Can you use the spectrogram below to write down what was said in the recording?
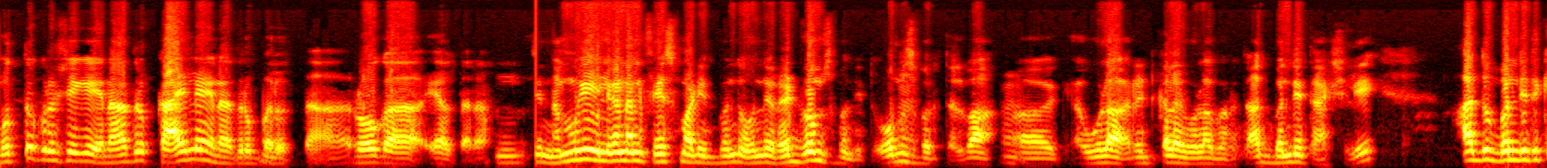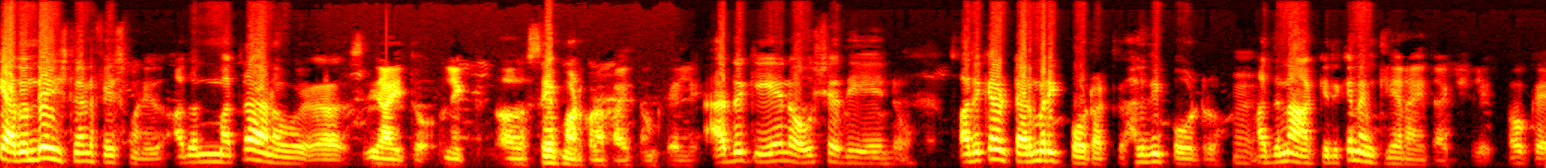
ಮುತ್ತು ಕೃಷಿಗೆ ಏನಾದ್ರೂ ಕಾಯಿಲೆ ಏನಾದ್ರೂ ಬರುತ್ತಾ? ರೋಗ ಯಾವ ತರ. ನಮ್ಗೆ ಇಲ್ಲಿ ನಾನು ಫೇಸ್ ಮಾಡಿದ್ ಬಂದು ಒಂದು ರೆಡ್ ವರ್ಮ್ಸ್ ಬಂದಿತ್ತು. ಓಮ್ಸ್ ಬರುತ್ತಲ್ವಾ? ಹುಳ ರೆಡ್ ಕಲರ್ ಹುಳ ಬರುತ್ತೆ. ಅದು ಬಂದಿತ್ತು ಆಕ್ಚುಲಿ ಅದು ಬಂದಿದ್ದಕ್ಕೆ ಅದೊಂದೇ ಇಷ್ಟು ಫೇಸ್ ಮಾಡಿದ್ರು ಅದೊಂದು ಮಾತ್ರ ನಾವು ಇದಾಯ್ತು. ಆಯ್ತು ಲೈಕ್ ಸೇವ್ ಮಾಡ್ಕೊಳಕ್ ಆಯ್ತು ನಮ್ಮ ಕೈಯಲ್ಲಿ. ಅದಕ್ಕೆ ಏನು ಔಷಧಿ ಏನು? ಅದಕ್ಕೆ ಟರ್ಮರಿಕ್ ಪೌಡರ್ ಹಾಕ್ತಾರೆ ಹಳದಿ ಪೌಡರ್ ಹ್ಮ್. ಅದನ್ನ ಹಾಕಿದಕ್ಕೆ ನಂಗೆ ಕ್ಲಿಯರ್ ಆಯ್ತು ಆಕ್ಚುಲಿ ಓಕೆ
